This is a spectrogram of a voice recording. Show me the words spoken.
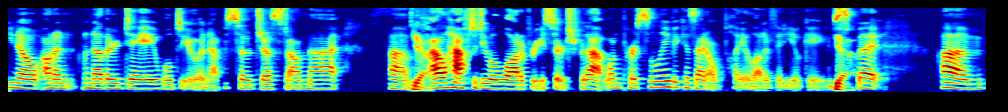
you know, on an, another day we'll do an episode just on that. Um Yeah. I'll have to do a lot of research for that one personally because I don't play a lot of video games. Yeah. But um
